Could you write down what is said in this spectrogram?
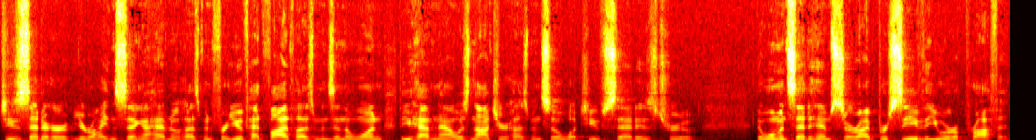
Jesus said to her, You're right in saying, I have no husband, for you have had five husbands, and the one that you have now is not your husband, so what you've said is true. The woman said to him, Sir, I perceive that you are a prophet.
